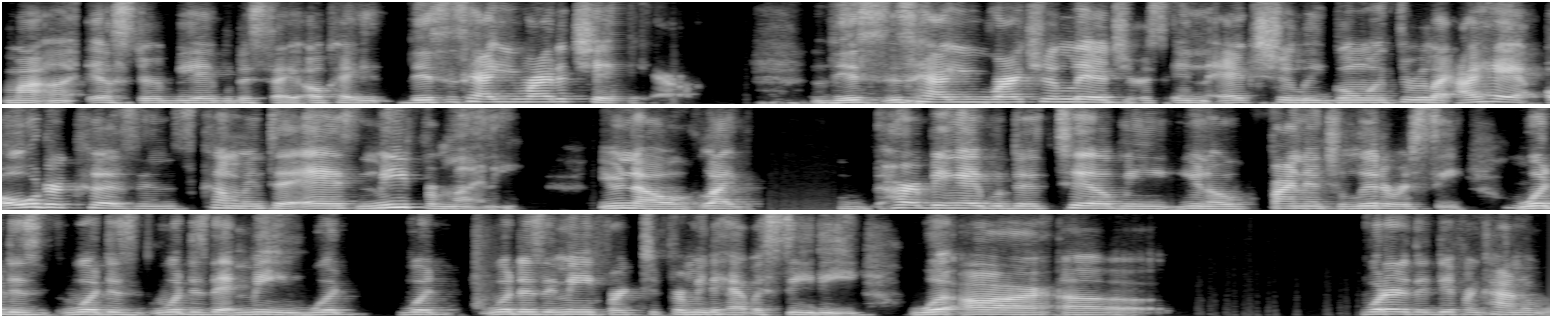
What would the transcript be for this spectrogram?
my aunt Esther be able to say, okay, this is how you write a check out. This is how you write your ledgers and actually going through like I had older cousins coming to ask me for money, you know, like her being able to tell me, you know, financial literacy. What does what does what does that mean? What what what does it mean for for me to have a CD? What are uh what are the different kind of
